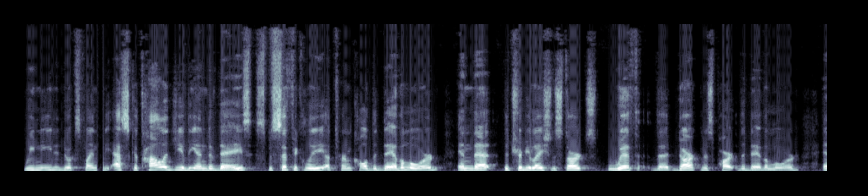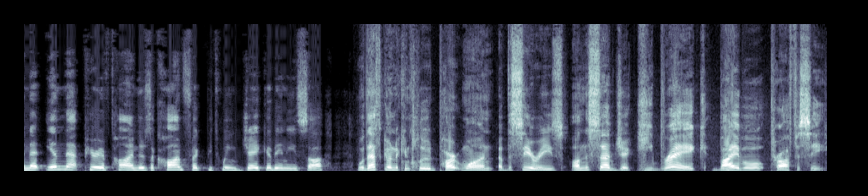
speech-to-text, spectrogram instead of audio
We needed to explain the eschatology of the end of days, specifically a term called the day of the Lord and that the tribulation starts with the darkness part of the day of the Lord, and that in that period of time there's a conflict between Jacob and Esau. Well, that's going to conclude part one of the series on the subject Hebraic Bible Prophecy.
